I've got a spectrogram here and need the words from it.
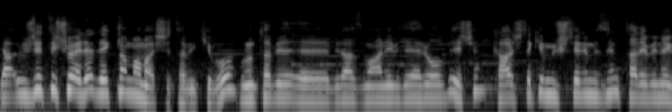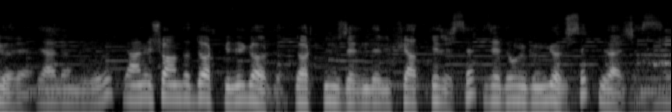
Ya ücreti şöyle reklam amaçlı tabii ki bu. Bunun tabii e, biraz manevi değeri olduğu için karşıdaki müşterimizin talebine göre değerlendiriyoruz. Yani şu anda 4000'i gördü. 4000 üzerinde bir fiyat gelirse bize de uygun görürsek vereceğiz.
